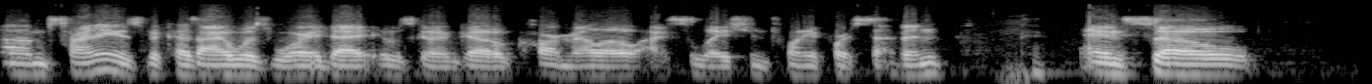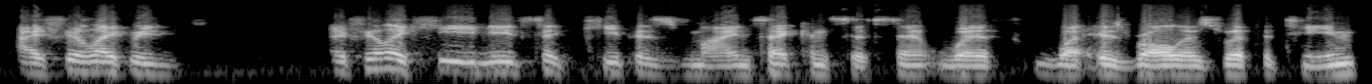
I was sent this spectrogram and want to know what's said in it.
um, signing is because I was worried that it was going to go Carmelo isolation 24 seven. And so I feel like we, I feel like he needs to keep his mindset consistent with what his role is with the team.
